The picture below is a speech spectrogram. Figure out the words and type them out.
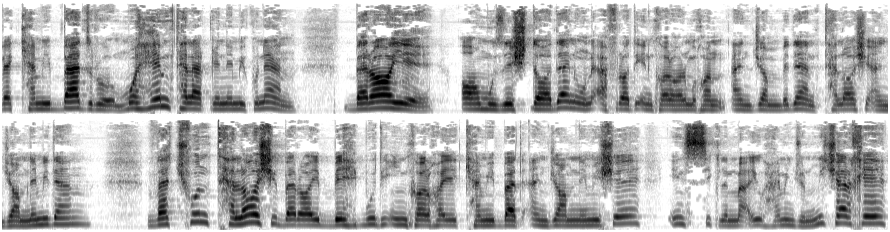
و کمی بد رو مهم تلقی نمی‌کنن برای آموزش دادن اون افراد این کارها رو می‌خوان انجام بدن تلاشی انجام نمیدن و چون تلاشی برای بهبود این کارهای کمی بد انجام نمیشه این سیکل معیوب همینجور میچرخه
